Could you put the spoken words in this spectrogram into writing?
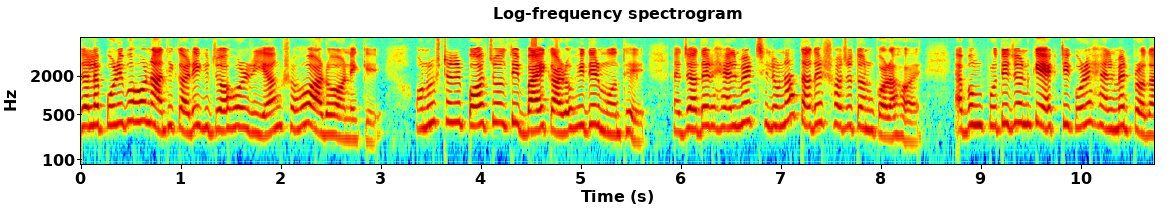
জেলা পরিবহন আধিকারিক জহর রিয়াং সহ আরও অনেকে। অনুষ্ঠানের পথ চলতি বাইক আরোহীদের মধ্যে যাদের হেলমেট ছিল না তাদের সচেতন করা হয় এবং প্রতিজনকে একটি করে হেলমেট প্রদান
